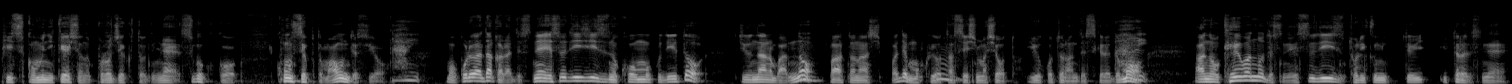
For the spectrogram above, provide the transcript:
ピースコミュニケーションのプロジェクトにねすごくこうコンセプトも合うんですよ。はいもうこれはだからですね SDGs の項目でいうと17番のパートナーシップで目標を達成しましょうということなんですけれども、はいあの K1 のですね SDGs 取り組みって言ったらですね、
